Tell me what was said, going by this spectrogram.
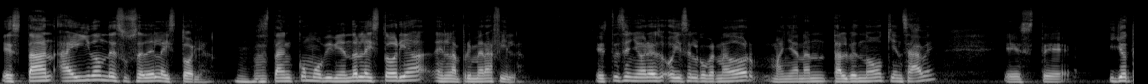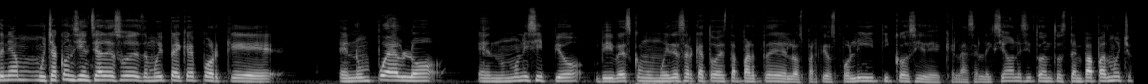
están ahí donde sucede la historia. O sea, están como viviendo la historia en la primera fila. Este señor es, hoy es el gobernador, mañana tal vez no, quién sabe. Este, y yo tenía mucha conciencia de eso desde muy peque porque en un pueblo, en un municipio, vives como muy de cerca toda esta parte de los partidos políticos y de que las elecciones y todo, entonces te empapas mucho.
